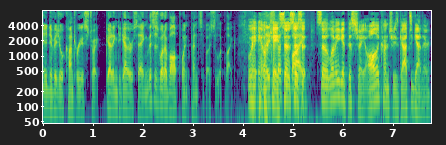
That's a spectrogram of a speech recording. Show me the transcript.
individual countries try- getting together saying this is what a ballpoint pen's supposed to look like. Wait, And okay, so, so so so let me get this straight. All the countries got together,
